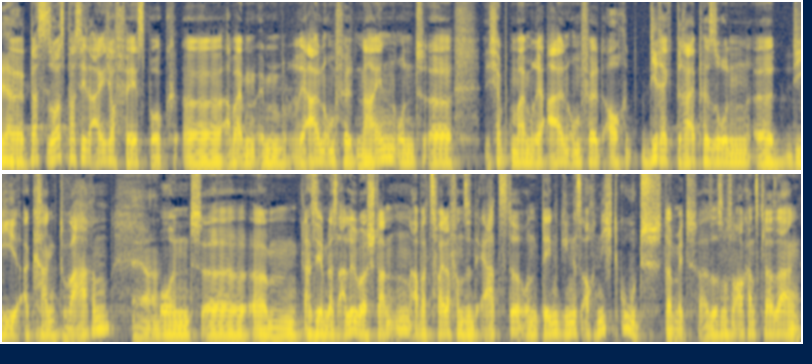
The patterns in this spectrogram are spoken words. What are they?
Äh, das, sowas passiert eigentlich auf Facebook, äh, aber im, im realen Umfeld nein. Und äh, ich habe in meinem realen Umfeld auch direkt drei Personen, äh, die erkrankt waren. Ja. Und äh, ähm, also sie haben das alle überstanden verstanden, aber zwei davon sind Ärzte und denen ging es auch nicht gut damit. Also das muss man auch ganz klar sagen.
